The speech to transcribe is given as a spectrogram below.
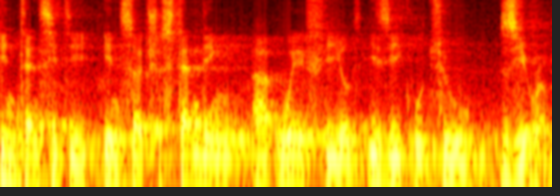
intensity in such a standing uh, wave field is equal to zero.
